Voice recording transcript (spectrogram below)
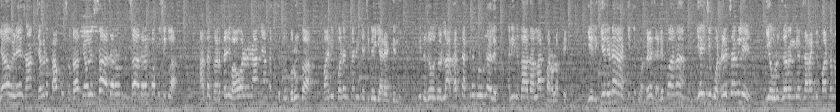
ज्या वेळेस आमच्याकडे कापूस होता त्यावेळेस सहा हजार सहा हजारांना कापूस शिकला आता खर्चाचे भाव वाढले आम्ही आता खत भरून का पाणी पडन का नाही त्याची काही गॅरंटी नाही. तिथं जवळजवळ लाखात ट्रॅक्टर मिळून राहिले आणि इथं दहा दहा लाख भरावं लागते. गेले गेले ना किती घोटाळे झाले पहा ना. यायचे घोटाळे चांगले. एवढं जरंगे जरांगे पाटणं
